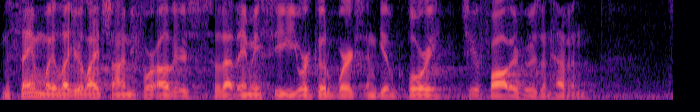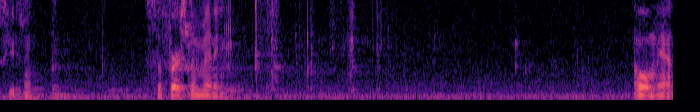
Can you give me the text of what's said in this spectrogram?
In the same way, let your light shine before others, so that they may see your good works and give glory to your Father who is in heaven. Excuse me. It's the first of many. Oh, man.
